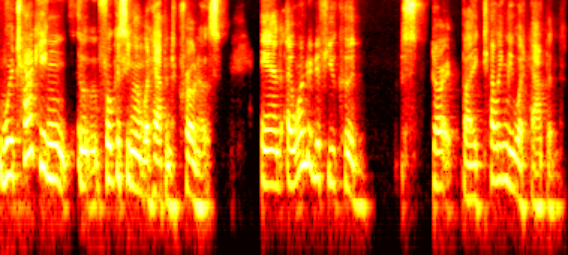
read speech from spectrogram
We're talking, uh, focusing on what happened to Kronos. And I wondered if you could start by telling me what happened.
